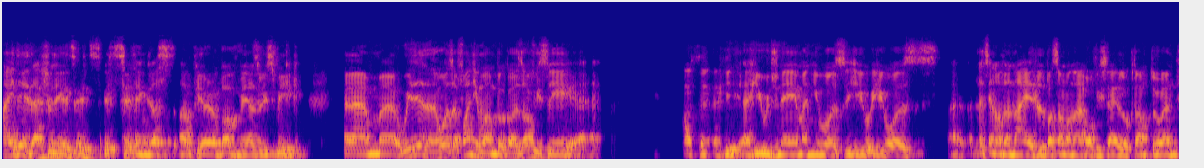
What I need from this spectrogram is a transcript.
I did actually. It's it's, it's sitting just up here above me as we speak. Um, uh, we did, and it was a funny one because obviously uh, a, a, huge name, and he was he he was uh, let's say not an idol, but someone I obviously I looked up to, and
